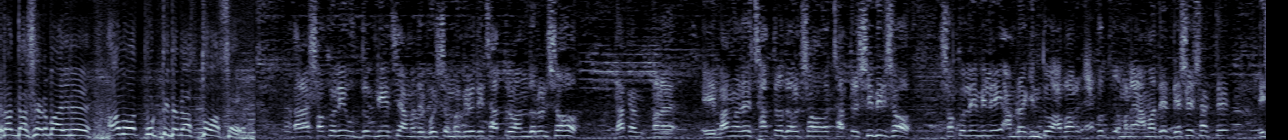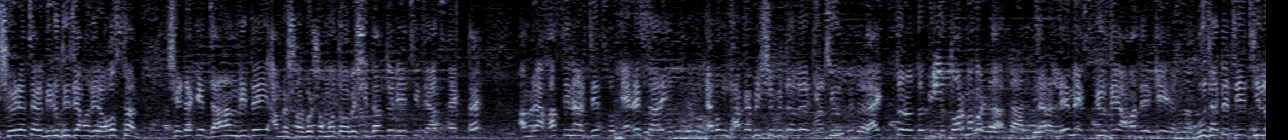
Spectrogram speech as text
এরা দেশের বাইরে আমোদ পূর্তিতে ব্যস্ত আছে। তারা সকলেই উদ্যোগ নিয়েছে আমাদের বৈষম্য বিরোধী ছাত্র আন্দোলন সহ, ঢাকা মানে এই বাংলাদেশ ছাত্র দল সহ, ছাত্র শিবির সহ, সকলে মিলে আমরা কিন্তু আবার একত্র মানে আমাদের দেশের স্বার্থে এই স্বৈরাচার বিরোধী যে আমাদের অবস্থান, সেটাকে জানান দিতেই আমরা সর্বসম্মতভাবে সিদ্ধান্ত নিয়েছি যে আজ একটা আমরা হাসিনার যে এনএসআই এবং ঢাকা বিশ্ববিদ্যালয়ের কিছু দায়িত্বরত কিছু কর্মকর্তা যারা লেম এক্সকিউজ দিয়ে আমাদেরকে বুঝাতে চেয়েছিল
